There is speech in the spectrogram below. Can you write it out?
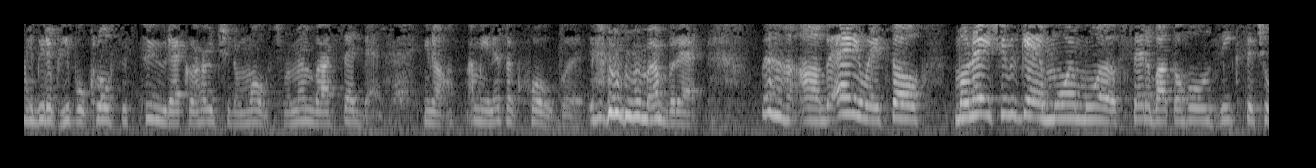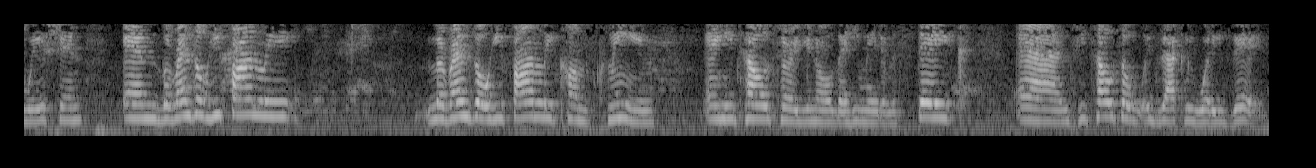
It'd be the people closest to you that could hurt you the most. Remember i said that you know. I mean it's a quote but remember that. Um but anyway so monet she was getting more and more upset about the whole zeke situation. And lorenzo he finally Lorenzo, he finally comes clean and he tells her, you know, that he made a mistake and he tells her exactly what he did.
